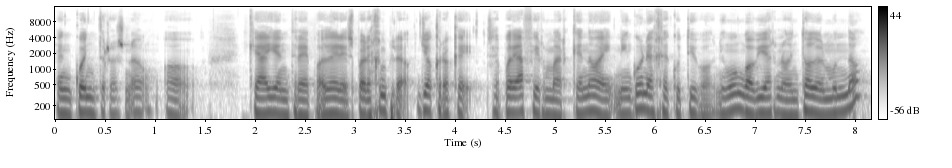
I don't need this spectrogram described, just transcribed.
encuentros ¿no? que hay entre poderes. Por ejemplo, yo creo que se puede afirmar que no hay ningún ejecutivo, ningún gobierno en todo el mundo,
